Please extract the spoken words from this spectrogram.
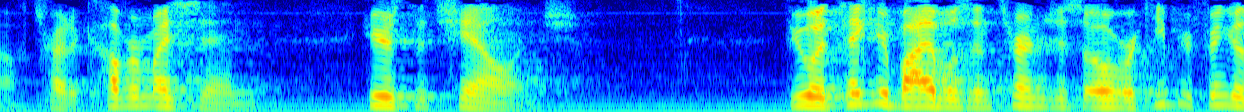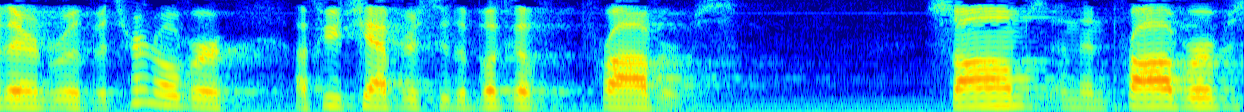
I'll try to cover my sin. Here's the challenge. If you would take your Bibles and turn just over, keep your finger there in Ruth, but turn over a few chapters to the book of Proverbs. Psalms and then Proverbs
